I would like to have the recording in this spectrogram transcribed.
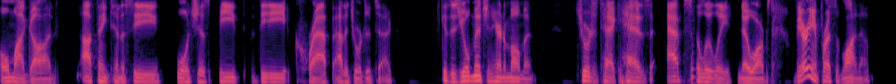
oh my God, I think Tennessee will just beat the crap out of Georgia Tech because as you'll mention here in a moment, Georgia Tech has absolutely no arms. Very impressive lineup,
